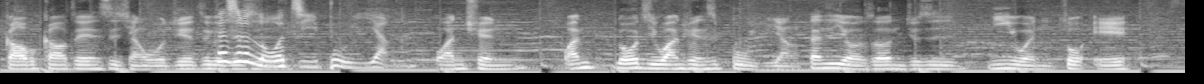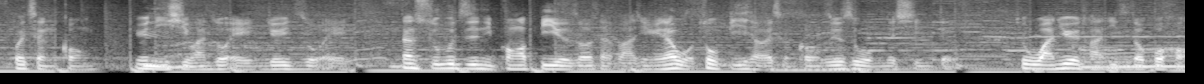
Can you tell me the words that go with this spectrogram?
高不高这件事情，我觉得这个，但是逻辑不一样，完全。完逻辑完全是不一样，但是有时候你就是你以为你做 A 会成功，因为你喜欢做 A，你就一直做 A，但殊不知你碰到 B 的时候才发现，原来我做 B 才会成功，这就是我们的心得。就玩乐团一直都不红，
